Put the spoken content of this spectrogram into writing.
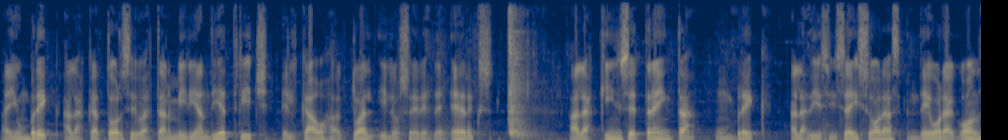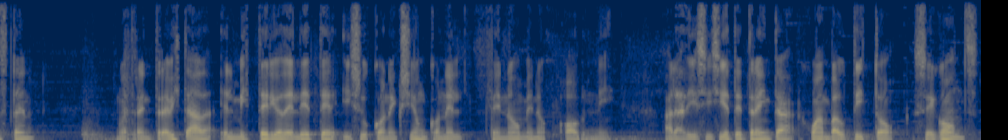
hay un break, a las 14 va a estar Miriam Dietrich, El caos actual y los seres de Erx. A las 15.30 un break, a las 16 horas Débora Goldstein, nuestra entrevistada, El misterio del éter y su conexión con el fenómeno ovni. A las 17.30 Juan Bautista Segons,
